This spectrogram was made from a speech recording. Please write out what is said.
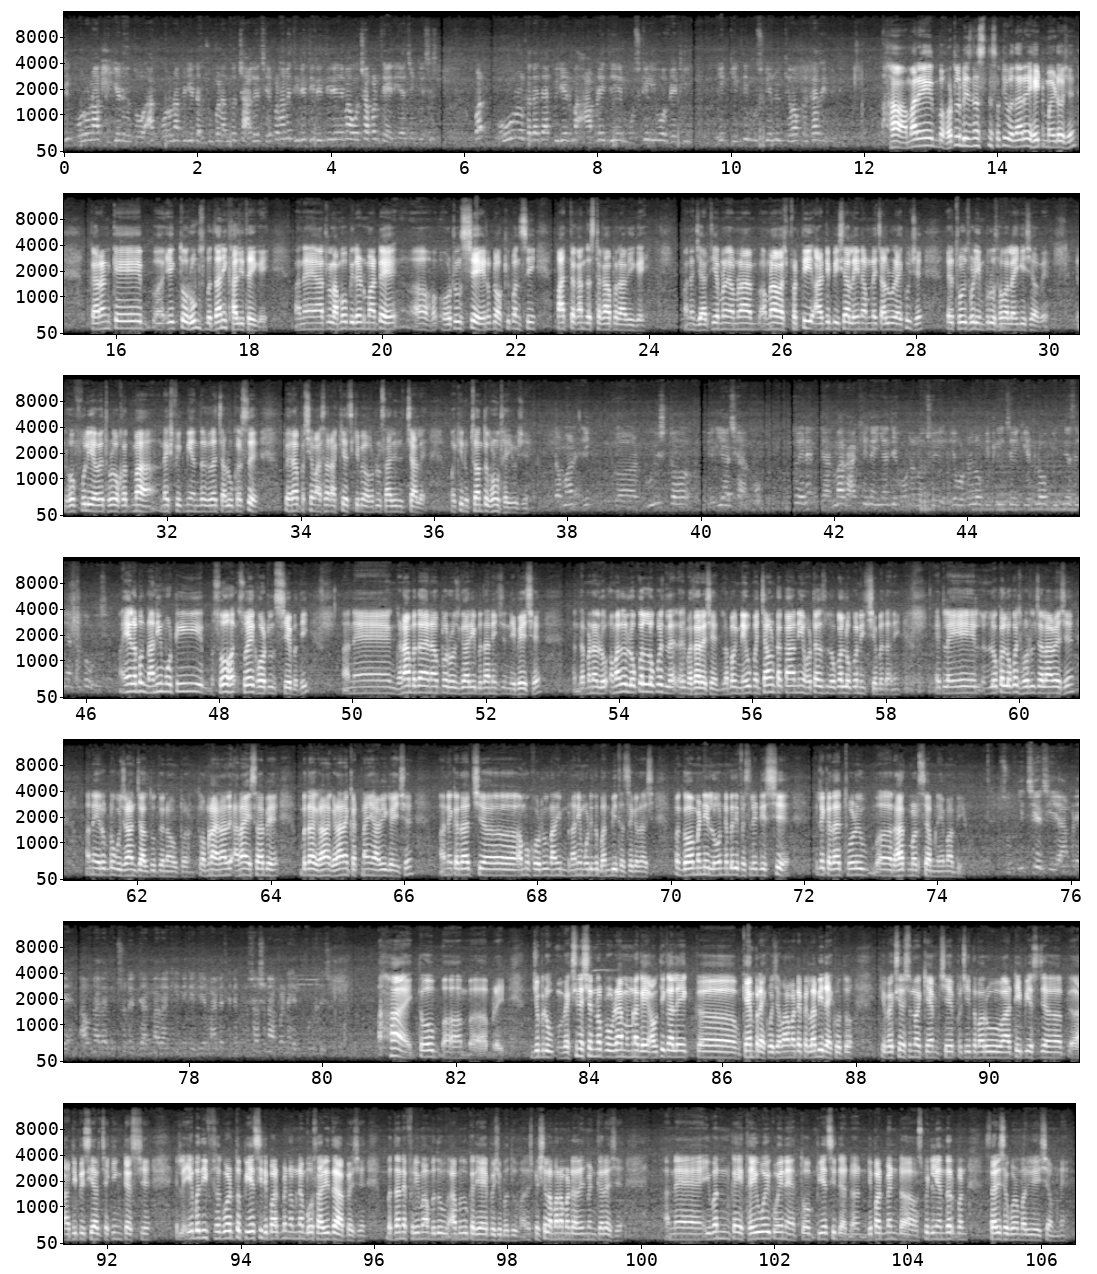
જે કોરોના પીરિયડ હતો આ કોરોના પીરિયડ હજુ પણ આમ તો ચાલે છે પણ હવે ધીરે ધીરે ધીરે એમાં ઓછા પણ થઈ રહ્યા છે કેસીસ. પણ ઓવરઓલ કદાચ આ પીરિયડમાં આપણે જે મુશ્કેલીઓ વેઠી એ કેટલી મુશ્કેલીઓ કેવા પ્રકારની વેઠી? હા, અમારે હોટલ બિઝનેસને સૌથી વધારે હિટ મળ્યો છે. કારણ કે, એક તો રૂમ્સ બધાની ખાલી થઈ ગઈ. અને આટલો લાંબો પીરિયડ માટે હોટલ્સ છે, એ લોકોની ઓક્યુપન્સી પાંચ ટકા દસ ટકા પર આવી ગઈ. અને જ્યારથી હમણાં હમણાં હમણાં ફરતી આરટીપીસીઆર લઈને અમને ચાલુ રાખ્યું છે એ થોડી થોડી ઇમ્પ્રૂવ થવા લાગી છે હવે. એટલે હોપફુલી હવે થોડો વખતમાં નેક્સ્ટ વીકની અંદર કદાચ ચાલુ કરશે, તો એના પછી અમે આશા રાખીએ છીએ કે ભાઈ હોટલ સારી રીતે ચાલે. બાકી નુકસાન તો ઘણું થયું છે. તો એને ધ્યાનમાં રાખીને અહીંયા જે હોટલો છે, એ હોટલો કેટલી છે, કેટલો બિઝનેસ અહીંયા થતો હોય છે? અહીંયા લગભગ નાની મોટી સો સો એક હોટલ્સ છે બધી. અને ઘણા બધા એના ઉપર રોજગારી બધાની નિભે છે. તમને અમારે લોકલ લોકો જ વધારે છે. લગભગ નેવું પંચાવન ટકાની હોટલ્સ લોકલ લોકોની જ છે બધાની. એટલે એ લોકલ લોકો જ હોટલ ચલાવે છે અને એ લોકોનું ગુજરાન ચાલતું હતું એના ઉપર. તો હમણાં એના આના હિસાબે બધા ઘણા, ઘણાને કઠિનાઈ આવી ગઈ છે. અને કદાચ અમુક હોટલ નાની નાની મોટી તો બંધ બી થશે કદાચ. પણ ગવર્મેન્ટની લોન ને બધી ફેસિલિટીઝ છે, એટલે કદાચ થોડી રાહત મળશે અમને એમાં બી. છીએ આપણે આવનારા દિવસોને ધ્યાનમાં રાખીને કે જે માટે થઈને પ્રશાસન આપણને હેલ્પફુલ થઈ શકે? હા એક તો આપણે જો પેલું વેક્સિનેશનનો પ્રોગ્રામ હમણાં ગઈ, આવતીકાલે એક કેમ્પ રાખ્યો છે. અમારા માટે પહેલાં બી રાખ્યો હતો કે વેક્સિનેશનનો કેમ્પ છે, પછી તમારું આરટીપીએસ આરટીપીસીઆર ચેકિંગ ટેસ્ટ છે. એટલે એ બધી સગવડ તો પીએસસી ડિપાર્ટમેન્ટ અમને બહુ સારી રીતે આપે છે. બધાને ફ્રીમાં બધું, આ બધું કરી આપે છે બધું. અને સ્પેશિયલ અમારા માટે અરેન્જમેન્ટ કરે છે. અને ઇવન કંઈ થયું હોય કોઈને, તો પીએચસી ડિપાર્ટમેન્ટ હોસ્પિટલની અંદર પણ સારી સગવડ મળી રહી છે અમને.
